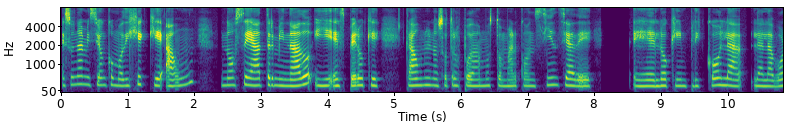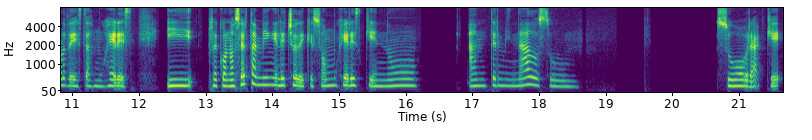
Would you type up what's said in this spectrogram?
es una misión, como dije, que aún no se ha terminado y espero que cada uno de nosotros podamos tomar conciencia de eh, lo que implicó la, la labor de estas mujeres y reconocer también el hecho de que son mujeres que no han terminado su, su obra, que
